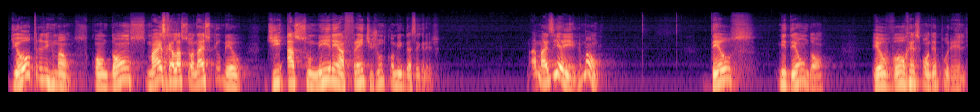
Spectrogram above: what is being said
de outros irmãos com dons mais relacionais que o meu, de assumirem a frente junto comigo dessa igreja. Ah, mas e aí, irmão? Deus me deu um dom. Eu vou responder por ele.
